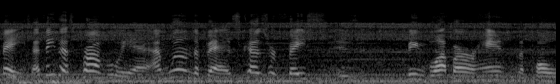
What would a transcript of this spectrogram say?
Face. I think that's probably it. I'm willing to bet. Because her face is being blocked by her hands in the pole.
